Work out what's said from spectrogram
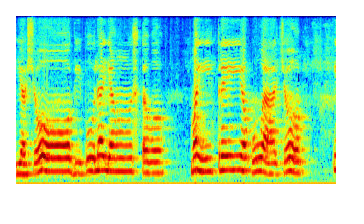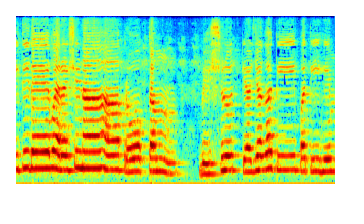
यशो विपुलयंस्तव। मैत्रेय्य उवाच इति देवर्षिणा प्रोक्तम् विश्रुत्य जगतीपतिः।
